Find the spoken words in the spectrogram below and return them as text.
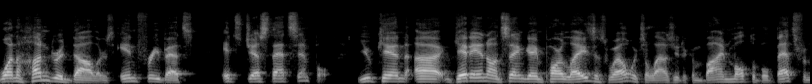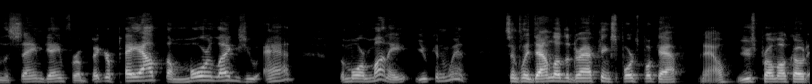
$100 in free bets. It's just that simple. You can uh, get in on same game parlays as well, which allows you to combine multiple bets from the same game for a bigger payout. The more legs you add, the more money you can win. Simply download the DraftKings Sportsbook app now. Use promo code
